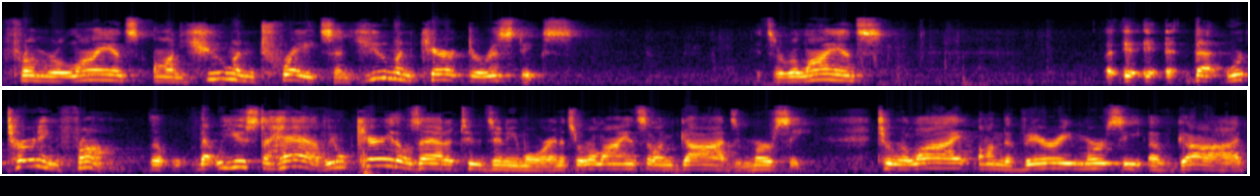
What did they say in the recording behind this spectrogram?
from reliance on human traits and human characteristics. It's a reliance uh, that we're turning from, that we used to have. We don't carry those attitudes anymore, and it's a reliance on God's mercy. To rely on the very mercy of God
